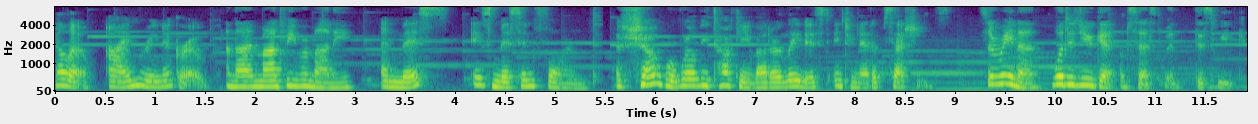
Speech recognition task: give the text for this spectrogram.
Hello, I'm Rena Grobe, And I'm Madhvi Ramani. and this is Misinformed, a show where we'll be talking about our latest internet obsessions. Serena, what did you get obsessed with this week?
